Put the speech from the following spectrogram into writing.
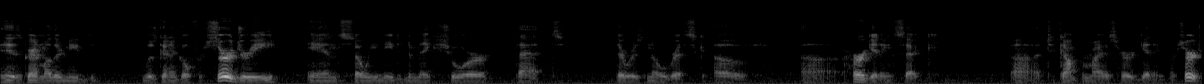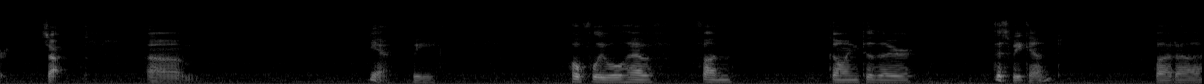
his grandmother needed was going to go for surgery, and so we needed to make sure that there was no risk of uh, her getting sick uh, to compromise her getting her surgery. So, um, yeah, we hopefully will have fun going to their this weekend. But uh,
